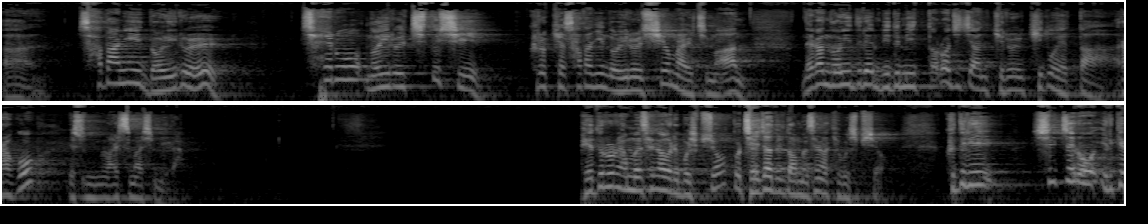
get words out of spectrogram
아, 사단이 너희를 새로 너희를 치듯이 그렇게 사단이 너희를 시험하였지만 내가 너희들의 믿음이 떨어지지 않기를 기도했다라고 예수님이 말씀하십니다. 베드로를 한번 생각을 해 보십시오. 또 제자들도 한번 생각해 보십시오. 그들이 실제로 이렇게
